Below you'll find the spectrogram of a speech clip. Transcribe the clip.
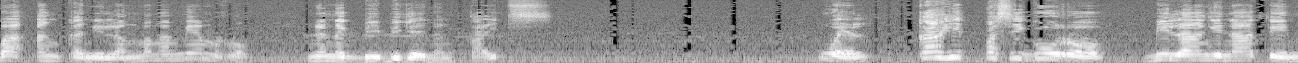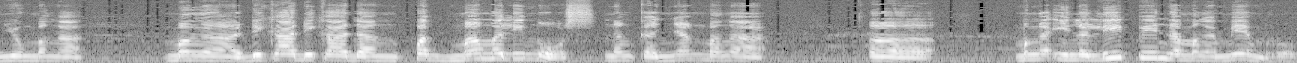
ba ang kanilang mga miyembro na nagbibigay ng tithes? Well, kahit pa siguro bilangin natin yung mga mga dekadekadang pagmamalimos ng kanyang mga ah, mga inalipin na mga membro,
